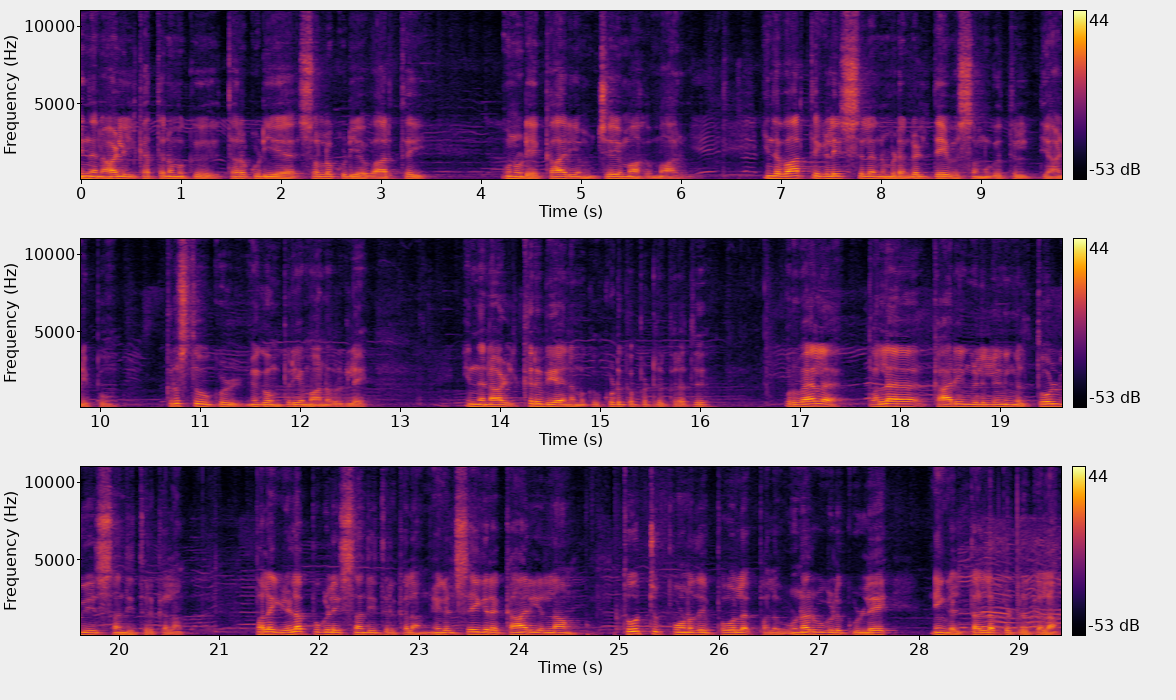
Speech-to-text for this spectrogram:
இந்த நாளில் கத்த நமக்கு தரக்கூடிய சொல்லக்கூடிய வார்த்தை உன்னுடைய காரியம் ஜெயமாக மாறும். இந்த வார்த்தைகளை சில நிமிடங்கள் தேவ சமூகத்தில் தியானிப்போம். கிறிஸ்துவுக்குள் மிகவும் பிரியமானவர்களே இந்த நாள் கிருபியாக நமக்கு கொடுக்கப்பட்டிருக்கிறது. ஒருவேளை பல காரியங்களிலே நீங்கள் தோல்வியை சந்தித்திருக்கலாம் பல இழப்புகளை சந்தித்திருக்கலாம் நீங்கள் செய்கிற காரியெல்லாம் தோற்று போனதைப் போல பல உணர்வுகளுக்குள்ளே நீங்கள் தள்ளப்பட்டிருக்கலாம்.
